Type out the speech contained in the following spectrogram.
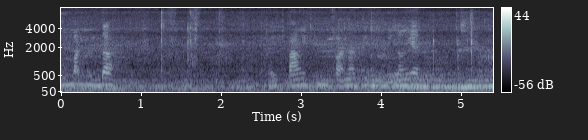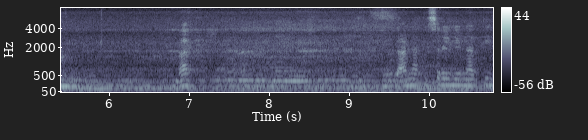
umanda. Kahit pangit yung mukha natin, hindi yan. Diba? Alagaan natin sarili natin.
